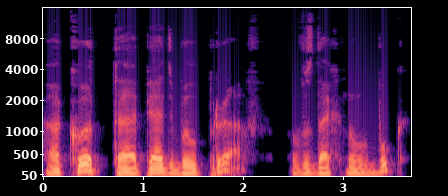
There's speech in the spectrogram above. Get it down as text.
«А кот-то опять был прав», — вздохнул Бук,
